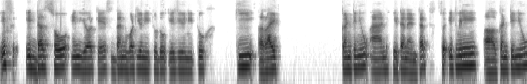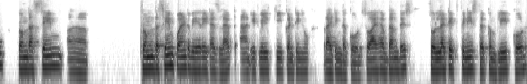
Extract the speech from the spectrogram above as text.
If it does so in your case then what you need to do is you need to key right continue and hit an enter. So it will uh, continue from the same uh, from the same point where it has left and it will keep continue writing the code. So i have done this. So let it finish the complete code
